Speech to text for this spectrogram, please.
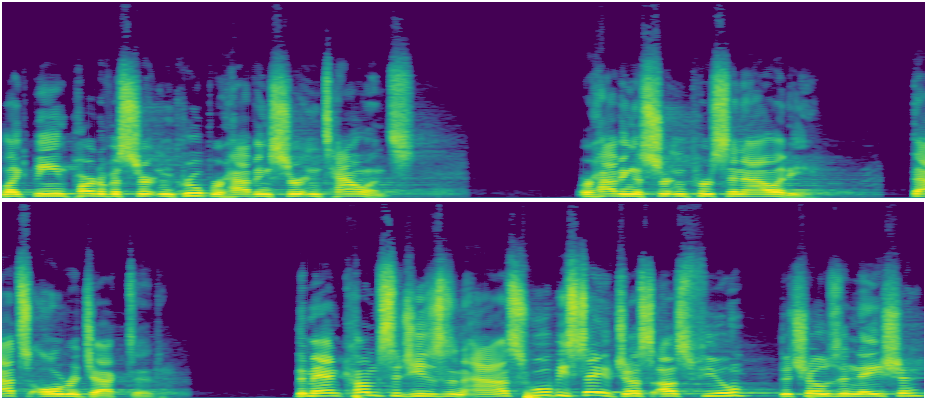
like being part of a certain group or having certain talents or having a certain personality. That's all rejected. The man comes to Jesus and asks, Who will be saved? Just us few, the chosen nation,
